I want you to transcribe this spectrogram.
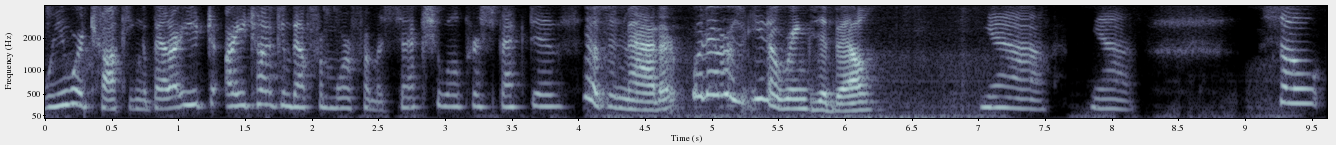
we were talking about, are you, are you talking about from more from a sexual perspective? Doesn't matter. Whatever you know rings a bell. Yeah, yeah. So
